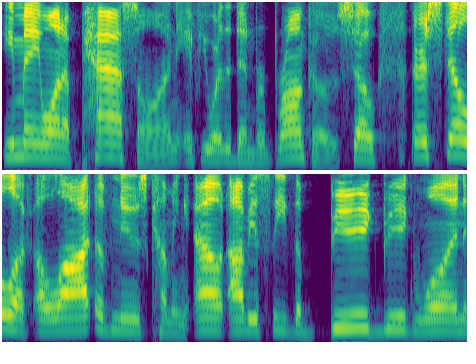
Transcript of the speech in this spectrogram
you may want to pass on if you are the Denver Broncos. So there's still look a lot of news coming out. Obviously, the big big one,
